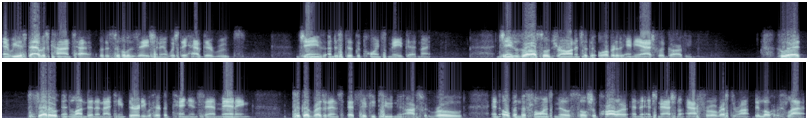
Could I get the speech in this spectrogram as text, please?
and reestablish contact with the civilization in which they have their roots. James understood the points made that night. James was also drawn into the orbit of Amy Ashwood Garvey, who had settled in London in 1930 with her companion Sam Manning, took up residence at 62 New Oxford Road, and opened the Florence Mills Social Parlor and the International Afro restaurant below her flat.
